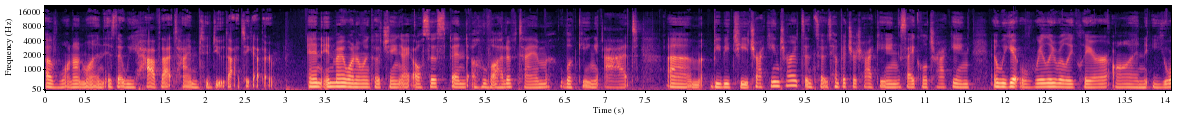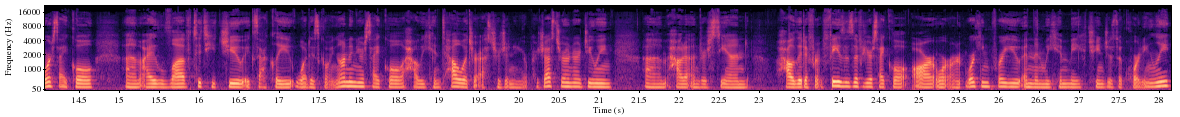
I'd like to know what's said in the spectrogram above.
of one-on-one is that we have that time to do that together and in my one on one coaching, I also spend a lot of time looking at um, BBT tracking charts. And so temperature tracking, cycle tracking, and we get really, really clear on your cycle. Um, I love to teach you exactly what is going on in your cycle, how we can tell what your estrogen and your progesterone are doing, um, how to understand how the different phases of your cycle are or aren't working for you, and then we can make changes accordingly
